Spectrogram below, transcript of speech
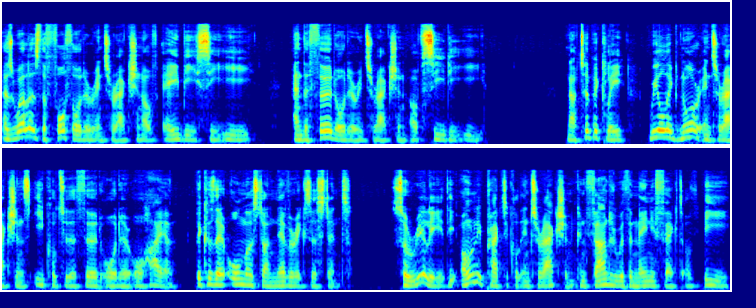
as well as the fourth order interaction of ABCE and the third order interaction of CDE. Now typically, we'll ignore interactions equal to the third order or higher, because they almost are never existent. So really, the only practical interaction confounded with the main effect of B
